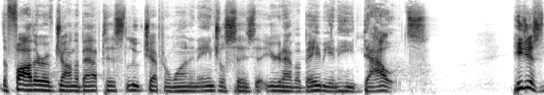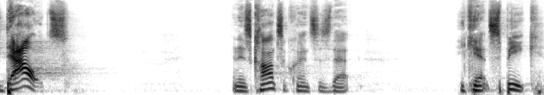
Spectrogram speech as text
the father of John the Baptist, Luke chapter 1, an angel says that you're going to have a baby, and he doubts. He just doubts. And his consequence is that he can't speak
